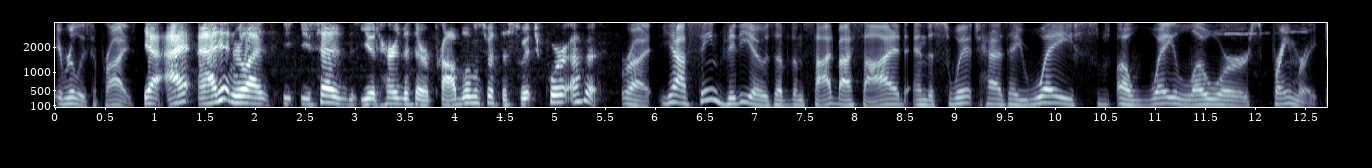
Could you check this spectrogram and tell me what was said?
it really surprised. Yeah, I I didn't realize you- said you had heard that there were problems with the Switch port of it. Right. Yeah, I've seen videos of them side by side, and the Switch has a way a way lower frame rate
